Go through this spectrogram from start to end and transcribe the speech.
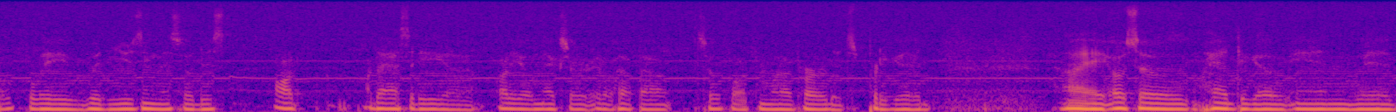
hopefully, with using this or this Audacity uh, audio mixer, it'll help out. So far, from what I've heard, it's pretty good. I also had to go in with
